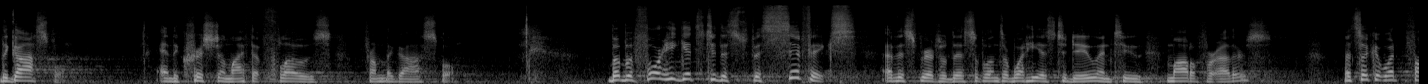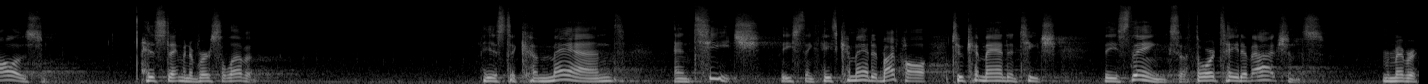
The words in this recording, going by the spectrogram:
the gospel and the Christian life that flows from the gospel. But before he gets to the specifics of the spiritual disciplines or what he is to do and to model for others. Let's look at what follows his statement in verse 11. He is to command and teach these things. He's commanded by Paul to command and teach these things, authoritative actions. Remember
